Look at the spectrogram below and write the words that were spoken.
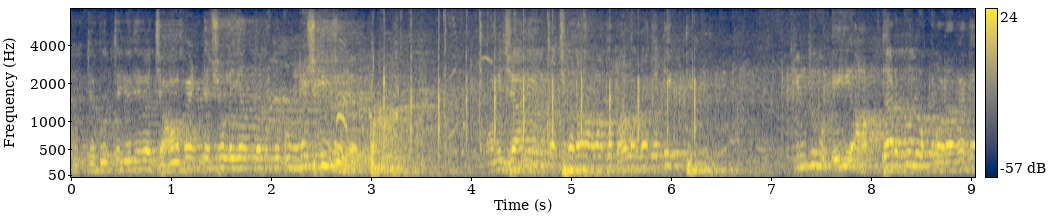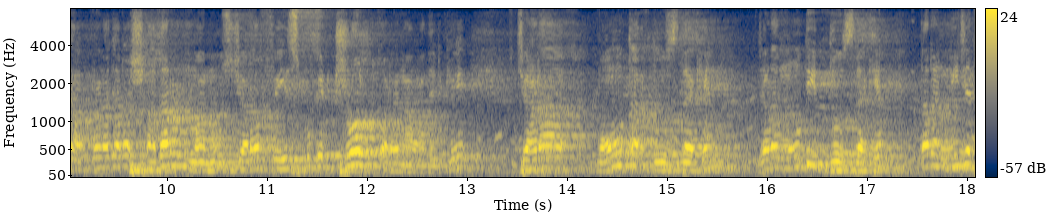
করতে করতে যদি এবার জামা প্যান্টে চলে যান, তাহলে তো খুব মুশকিল হয়ে যাবে। আমি জানি এটা ছাড়াও আমাকে ভালো লাগে দেখতে। কিন্তু এই আবদারগুলো করার আগে আপনারা যারা সাধারণ মানুষ, যারা ফেসবুকে ট্রোল করেন আমাদেরকে, যারা মমতার দোষ দেখেন, যারা মোদির দোষ দেখেন, তারা নিজের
